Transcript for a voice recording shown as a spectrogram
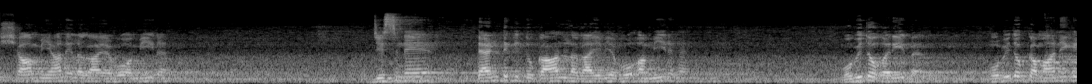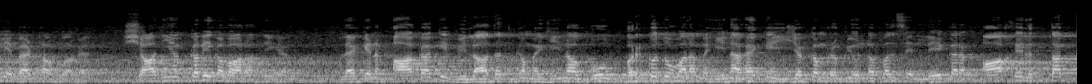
شامیانے لگائے، وہ امیر ہے جس نے ٹینٹ کی دکان لگائی ہوئی ہے، وہ امیر ہے وہ بھی تو غریب ہے وہ بھی تو کمانے کے لیے بیٹھا ہوا ہے۔ شادیاں کبھی کبھار آتی ہیں۔ لیکن آقا کی ولادت کا مہینہ وہ برکتوں والا مہینہ ہے کہ یکم ربیع الاول سے لے کر آخر تک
